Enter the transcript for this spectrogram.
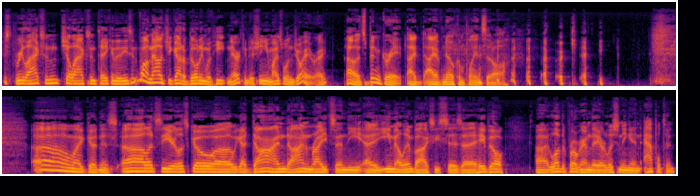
Just relaxing, chillaxing, taking it easy. Well, now that you got a building with heat and air conditioning, you might as well enjoy it, right? Oh, it's been great. I I have no complaints at all. okay. Oh my goodness. Uh, let's see here. Let's go. Uh, we got Don. Don writes in the uh, email inbox. He says, uh, "Hey Bill, uh, I love the program. They are listening in Appleton.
